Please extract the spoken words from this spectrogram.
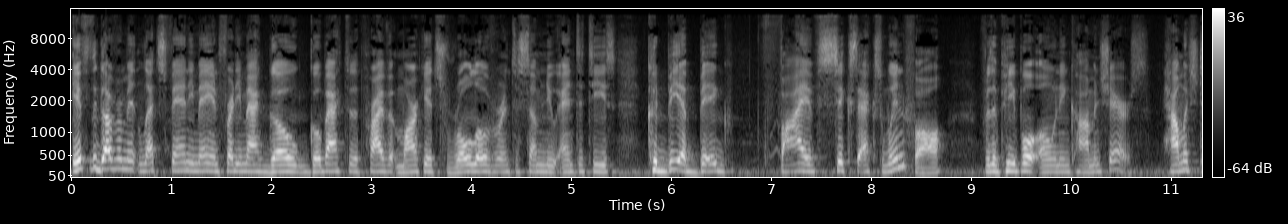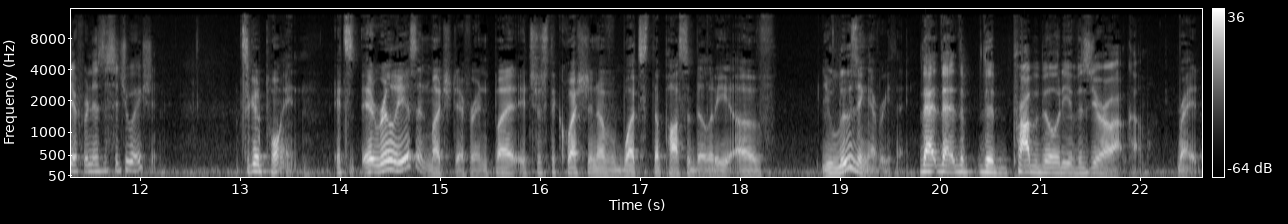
If the government lets Fannie Mae and Freddie Mac go, go back to the private markets, roll over into some new entities, could be a big 5, 6x windfall for the people owning common shares. How much different is the situation? It's a good point. It's, it really isn't much different, but it's just a question of what's the possibility of you losing everything. That, that the, the probability of a zero outcome. Right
